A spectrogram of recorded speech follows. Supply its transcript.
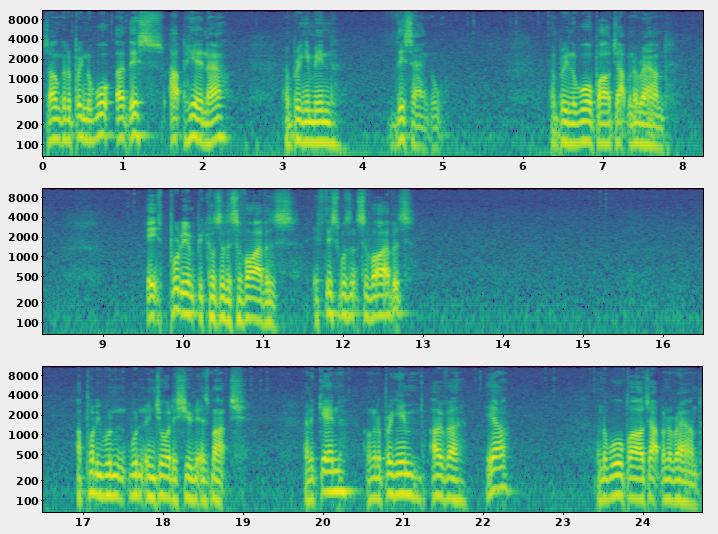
So I'm going to bring the war uh, this up here now and bring him in this angle. And bring the war barge up and around. It's brilliant because of the survivors. If this wasn't survivors I probably wouldn't wouldn't enjoy this unit as much. And again, I'm going to bring him over here and the war barge up and around.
